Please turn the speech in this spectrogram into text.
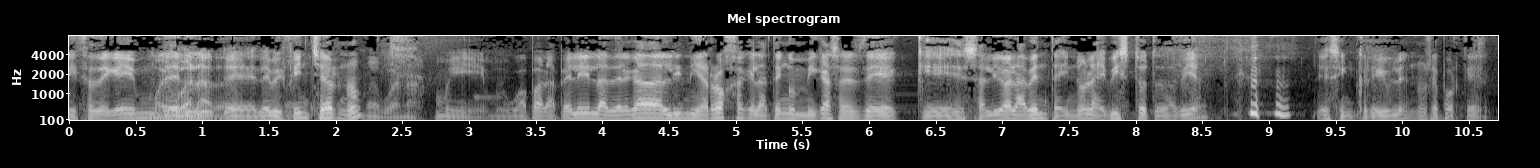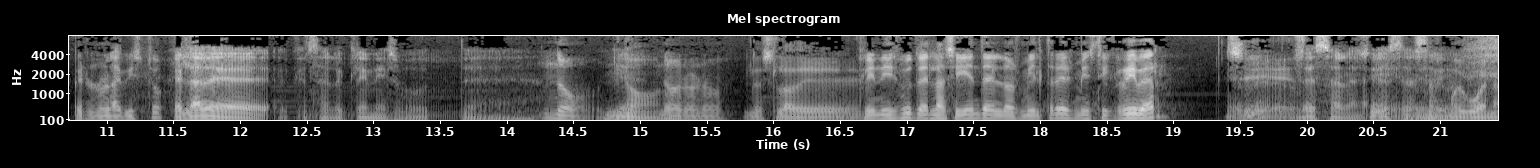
hizo The Game Muy del- buena de también. David Fincher, ¿no? Muy buena. Muy, muy guapa la peli. La delgada línea roja que la tengo en mi casa desde que salió a la venta y no la he visto todavía. es increíble, no sé por qué, pero no la he visto. Es la de. que sale Clint Eastwood. de- No, No, no, no, no. Es la de... Clint Eastwood es la siguiente del 2003, Mystic River. Sí, La- Esa, la- Sí, esa Esta es muy buena.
